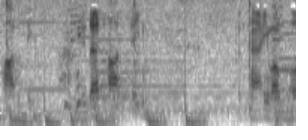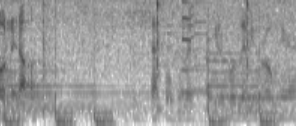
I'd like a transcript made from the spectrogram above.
hot thing. that hot thing. But uh, now you won't own it all. So this definitely is a beautiful living room here.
